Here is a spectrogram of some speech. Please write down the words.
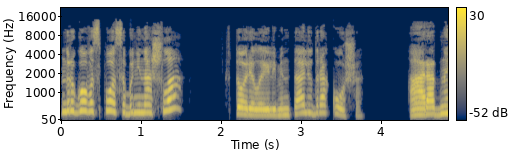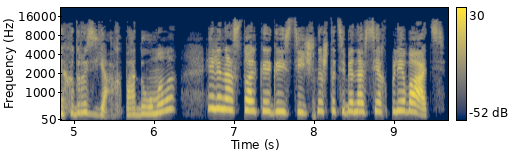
Другого способа не нашла?» — вторила элементалю дракоша. «А о родных и друзьях подумала? Или настолько эгоистично, что тебе на всех плевать?»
